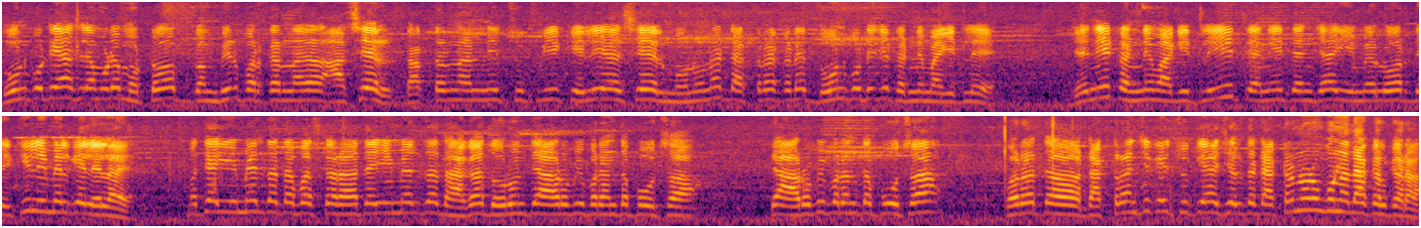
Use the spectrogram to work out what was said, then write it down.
दोन कोटी असल्यामुळे मोठं गंभीर प्रकरण असेल डॉक्टरांनी चुकी केली असेल म्हणूनच डॉक्टराकडे दोन कोटीची खंडणी मागितली आहे. ज्यांनी खंडणी मागितली त्यांनी त्यांच्या ईमेलवर देखील ईमेल केलेला आहे. मग त्या ईमेलचा तपास करा त्या ईमेलचा धागा धरून त्या आरोपीपर्यंत पोहोचा. त्या आरोपीपर्यंत पोहोचा. परत डॉक्टरांची काही चुकी असेल तर डॉक्टरांवर गुन्हा दाखल करा.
